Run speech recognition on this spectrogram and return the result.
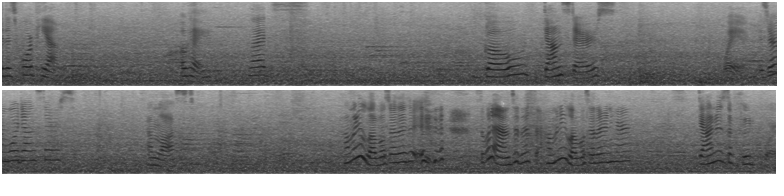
It is 4 p.m. Okay, let's go downstairs. Wait, is there more downstairs? I'm lost. How many levels are there? Someone answer this. How many levels are there in here? Down is the food court.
